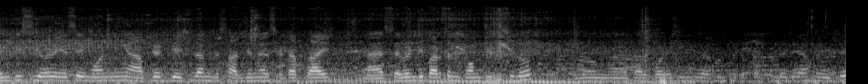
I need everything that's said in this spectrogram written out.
এমপিসিওরে এসেই মর্নিংয়ে আপডেট দিয়েছিলাম যে সার্জেনের সেটা প্রায় সেভেন্টি পার্সেন্ট কমপ্লিট ছিল। এবং তারপরে কিন্তু এখন সেটা দেওয়া হয়েছে।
